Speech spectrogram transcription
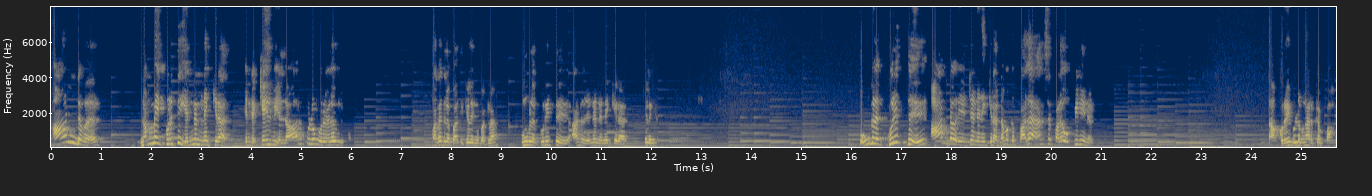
ஆண்டவர் நம்மை குறித்து என்ன நினைக்கிறார் என்ற கேள்வி எல்லாருக்குள்ளும் ஒரு அளவு இருக்கும். பக்கத்துல பார்த்து கேளுங்க பார்க்கலாம். உங்களை குறித்து ஆண்டவர் என்ன நினைக்கிறார் கேளுங்க. உங்களை குறித்து ஆண்டவர் என்ன நினைக்கிறார்? நமக்கு பல ஆன்சர் பல ஒப்பீனியன் இருக்கு. நான் குறைவுள்ளவனா இருக்கேன்ப்பா.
